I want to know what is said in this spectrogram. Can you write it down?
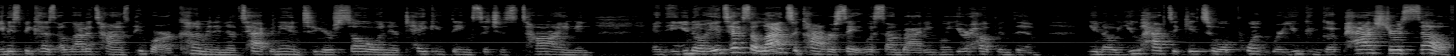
And it's because a lot of times people are coming and they're tapping into your soul and they're taking things such as time and and you know it takes a lot to conversate with somebody when you're helping them. You know you have to get to a point where you can go past yourself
